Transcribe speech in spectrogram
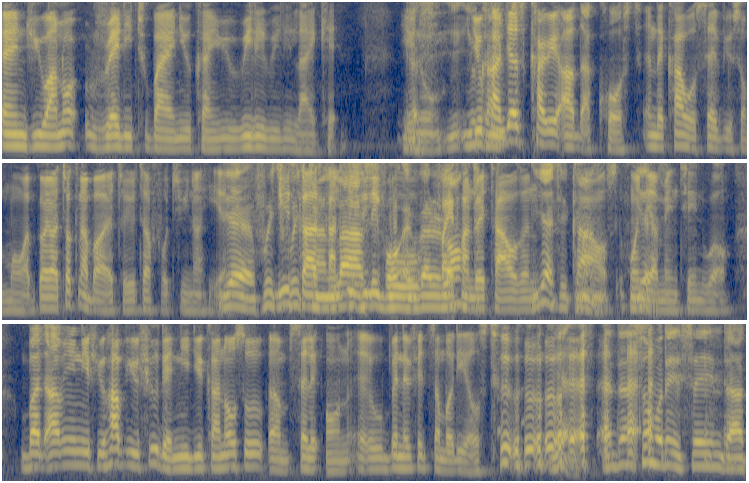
and you are not ready to buy a new car and you really, really like it, you Yes, know, you- you, you can, can- just carry out that cost and the car will save you some more. Because you're talking about a Toyota Fortuner here. Yeah, which- These which cars can can, easily go very 500,000 Yes, it can. miles when they are maintained well. But I mean, if you have, you feel the need, you can also um, sell it on. It will benefit somebody else too. yes, and then somebody is saying that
